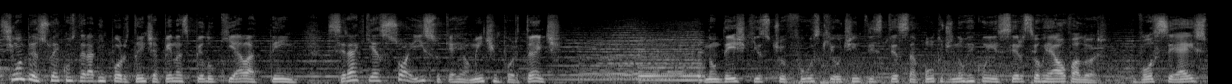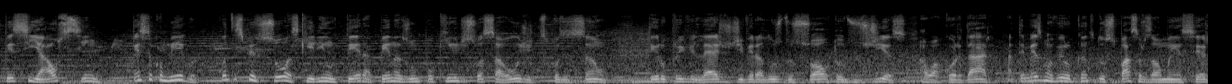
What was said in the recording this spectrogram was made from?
Se uma pessoa é considerada importante apenas pelo que ela tem, será que é só isso que é realmente importante? Não deixe que isso te ofusque ou te entristeça a ponto de não reconhecer seu real valor. Você é especial sim. Pensa comigo, quantas pessoas queriam ter apenas um pouquinho de sua saúde e disposição, ter o privilégio de ver a luz do sol todos os dias, ao acordar, até mesmo ver o canto dos pássaros ao amanhecer?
